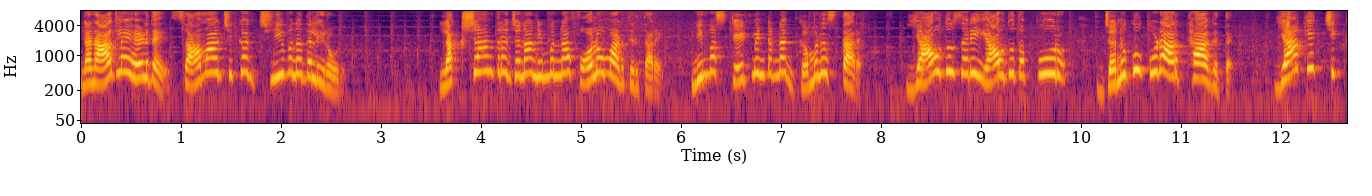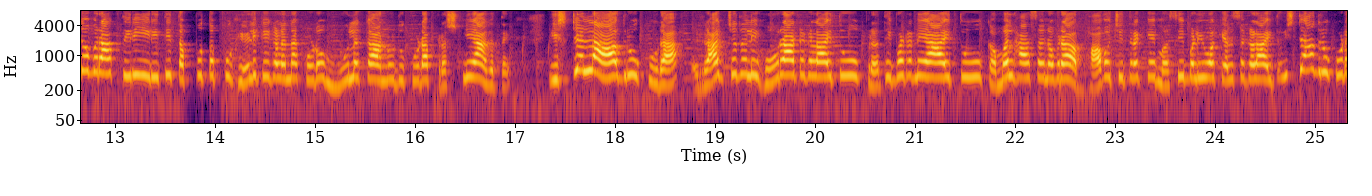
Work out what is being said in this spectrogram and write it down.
ನಾನು ಆಗ್ಲೇ ಹೇಳಿದೆ, ಸಾಮಾಜಿಕ ಜೀವನದಲ್ಲಿರೋರು. ಲಕ್ಷಾಂತರ ಜನ ನಿಮ್ಮನ್ನ ಫಾಲೋ ಮಾಡ್ತಿರ್ತಾರೆ. ನಿಮ್ಮ ಸ್ಟೇಟ್ಮೆಂಟ್ ಅನ್ನ ಗಮನಿಸ್ತಾರೆ. ಯಾವುದು ಸರಿ, ಯಾವುದು ತಪ್ಪು, ಜನಕ್ಕೂ ಕೂಡ ಅರ್ಥ ಆಗುತ್ತೆ. ಯಾಕೆ ಚಿಕ್ಕವರಾಗ್ತೀರಿ ಈ ರೀತಿ ತಪ್ಪು ತಪ್ಪು ಹೇಳಿಕೆಗಳನ್ನು ಕೊಡೋ ಮೂಲಕ ಅನ್ನೋದು ಕೂಡ ಪ್ರಶ್ನೆ ಆಗುತ್ತೆ. ಇಷ್ಟೆಲ್ಲ ಆದರೂ ಕೂಡ ರಾಜ್ಯದಲ್ಲಿ ಹೋರಾಟಗಳಾಯ್ತು, ಪ್ರತಿಭಟನೆ ಆಯಿತು, ಕಮಲ್ ಹಾಸನ್ ಅವರ ಭಾವಚಿತ್ರಕ್ಕೆ ಮಸಿ ಬಳಿಯುವ ಕೆಲಸಗಳಾಯ್ತು, ಇಷ್ಟಾದರೂ ಕೂಡ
